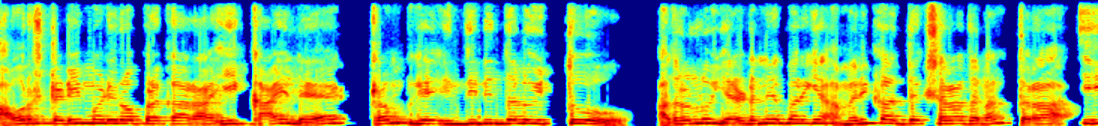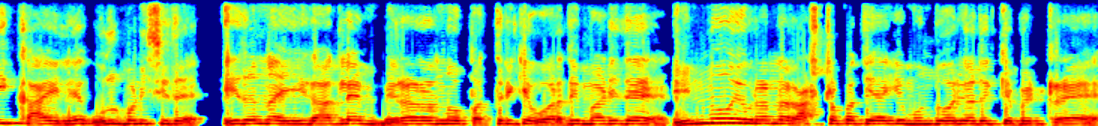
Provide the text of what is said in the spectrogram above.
ಅವರು ಸ್ಟಡಿ ಮಾಡಿರೋ ಪ್ರಕಾರ ಈ ಕಾಯಿಲೆ ಟ್ರಂಪ್ಗೆ ಹಿಂದಿನಿಂದಲೂ ಇತ್ತು. ಅದರಲ್ಲೂ ಎರಡನೇ ಬಾರಿಗೆ ಅಮೆರಿಕ ಅಧ್ಯಕ್ಷರಾದ ನಂತರ ಈ ಕಾಯಿಲೆ ಉಲ್ಬಣಿಸಿದೆ. ಇದನ್ನ ಈಗಾಗಲೇ ಮಿರರ್ ಅನ್ನು ಪತ್ರಿಕೆ ವರದಿ ಮಾಡಿದೆ. ಇನ್ನೂ ಇವರನ್ನ ರಾಷ್ಟ್ರಪತಿಯಾಗಿ ಮುಂದುವರಿಯೋದಕ್ಕೆ ಬಿಟ್ರೆ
